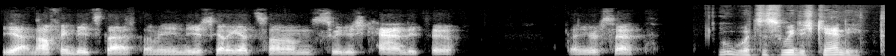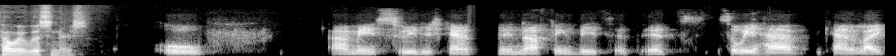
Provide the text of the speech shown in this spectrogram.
Yeah, nothing beats that. I mean, you just gotta get some Swedish candy too. Then you're set. Ooh, what's a Swedish candy? Tell our listeners. Oh, I mean, Swedish candy, nothing beats it. It's so we have kind of like,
